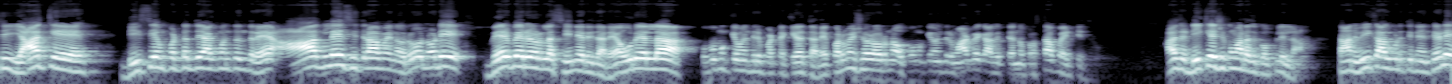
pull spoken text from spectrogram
ಸಿ, ಯಾಕೆ ಡಿ ಸಿ ಎಂ ಪಟ್ಟದ್ದು ಯಾಕೆ ಬಂತಂದ್ರೆ ಆಗ್ಲೇ ಸಿದ್ದರಾಮಯ್ಯನವರು ನೋಡಿ ಬೇರೆ ಬೇರೆಯವರೆಲ್ಲ ಸೀನಿಯರ್ ಇದ್ದಾರೆ. ಅವರು ಎಲ್ಲ ಉಪಮುಖ್ಯಮಂತ್ರಿ ಪಟ್ಟ ಕೇಳ್ತಾರೆ. ಪರಮೇಶ್ವರ್ ಅವ್ರನ್ನ ಉಪಮುಖ್ಯಮಂತ್ರಿ ಮಾಡ್ಬೇಕಾಗುತ್ತೆ ಅನ್ನೋ ಪ್ರಸ್ತಾಪ ಇಟ್ಟಿದ್ರು. ಆದ್ರೆ ಡಿ ಕೆ ಶಿವಕುಮಾರ್ ಅದಕ್ಕೆ ಒಪ್ಪಲಿಲ್ಲ ತಾನು ವೀಕ್ ಆಗ್ಬಿಡ್ತೀನಿ ಅಂತೇಳಿ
